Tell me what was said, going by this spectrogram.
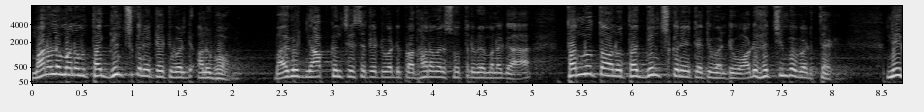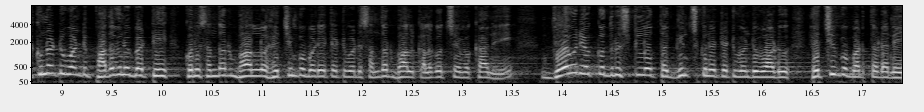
మనల్ని మనం తగ్గించుకునేటటువంటి అనుభవం. బైబిల్ జ్ఞాపకం చేసేటటువంటి ప్రధానమైన సూత్రం ఏమనగా తన్ను తాను తగ్గించుకునేటటువంటి వాడు హెచ్చింపబెడతాడు. నీకున్నటువంటి పదవిని బట్టి కొన్ని సందర్భాల్లో హెచ్చింపబడేటటువంటి సందర్భాలు కలగొచ్చేమో కానీ దేవుని యొక్క దృష్టిలో తగ్గించుకునేటటువంటి వాడు హెచ్చింపబడతాడని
